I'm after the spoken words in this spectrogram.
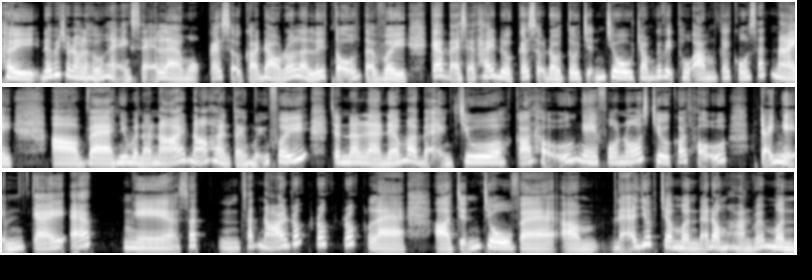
thì nếu biết trong năm là hữu hạn sẽ là một cái sự khởi đầu rất là lý tưởng. Tại vì các bạn sẽ thấy được cái sự đầu tư chỉnh chu trong cái việc thu âm cái cuốn sách này. À, và như mình đã nói nó hoàn toàn miễn phí. Cho nên là nếu mà bạn chưa có thử nghe Phonos chưa có thử trải nghiệm cái app nghe sách sách nói rất rất rất là ờ, uh, chỉnh chu và um, đã giúp cho mình đã đồng hành với mình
